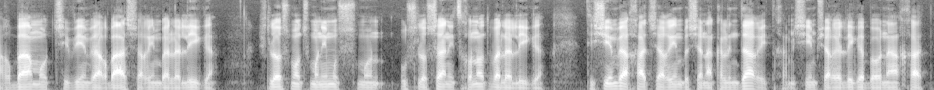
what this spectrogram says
474 שערים בלליגה, 383 ניצחונות בלליגה, 91 שערים בשנה קלנדרית, 50 שערי ליגה בעונה אחת,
